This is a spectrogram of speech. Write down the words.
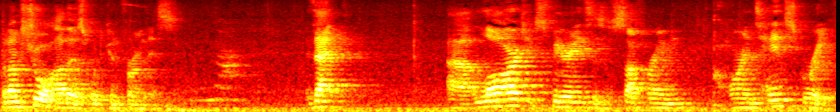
but I'm sure others would confirm this, that uh, large experiences of suffering or intense grief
